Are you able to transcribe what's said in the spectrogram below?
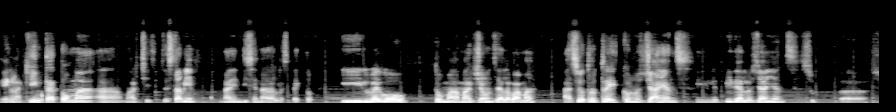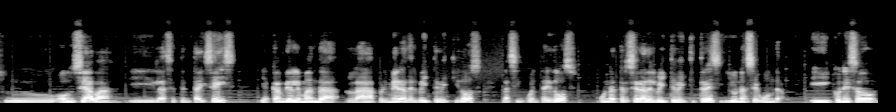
en la quinta toma a Marches, está bien, nadie dice nada al respecto. Y luego toma a Mac Jones de Alabama, hace otro trade con los Giants y le pide a los Giants su, uh, su onceava y la 76 y a cambio le manda la primera del 2022, la 52, una tercera del 2023 y una segunda. Y con eso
